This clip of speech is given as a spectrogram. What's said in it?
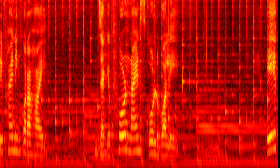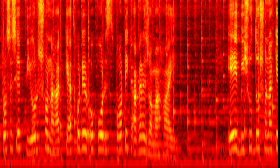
রিফাইনিং করা হয়, যাকে ফোর নাইনস গোল্ড বলে। এই প্রসেসে পিওর সোনা ক্যাথোডের ওপর স্পটিক আকারে জমা হয়। এই বিশুদ্ধ সোনাকে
